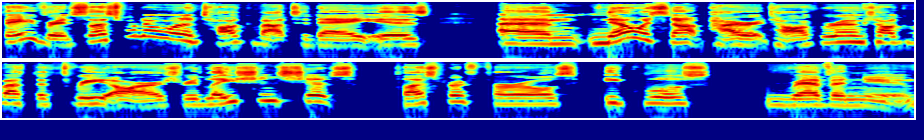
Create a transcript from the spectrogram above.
favorite. So that's what I want to talk about today is um, no, it's not pirate talk. We're going to talk about the three R's relationships plus referrals equals revenue.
